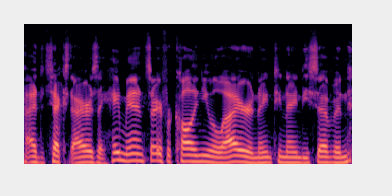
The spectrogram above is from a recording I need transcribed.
I had to text Iris like, "Hey man, sorry for calling you a liar in 1997."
